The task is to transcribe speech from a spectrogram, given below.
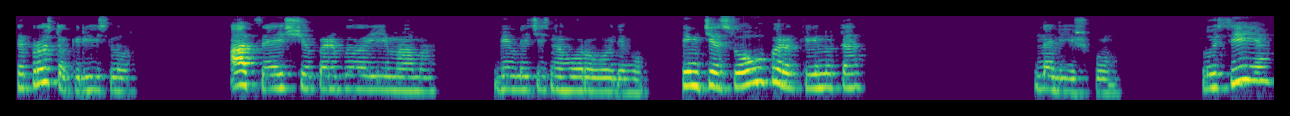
це просто крісло. А це що? перебила її мама, дивлячись на гору одягу. Тимчасово перекинута на ліжку. Лусія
